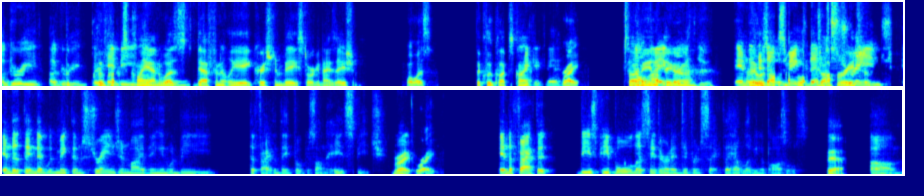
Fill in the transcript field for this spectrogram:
agreed, agreed. the There Ku Klux Klan was things. definitely a Christian-based organization. What was? The Ku Klux Klan. KKK. Right. So no, I mean, I like, agree uh, with you. And it the thing was that also would make them operation. strange, and the thing that would make them strange, in my opinion, would be the fact that they focus on hate speech, right. Right. and the fact that these people, let's say they're in a different sect, they have living apostles. Yeah. Um,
